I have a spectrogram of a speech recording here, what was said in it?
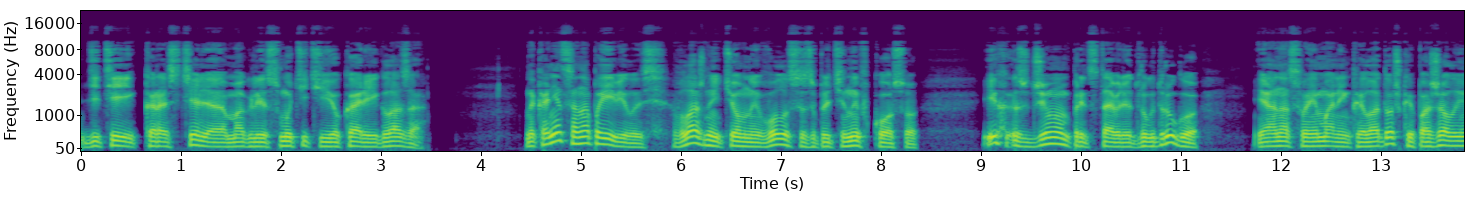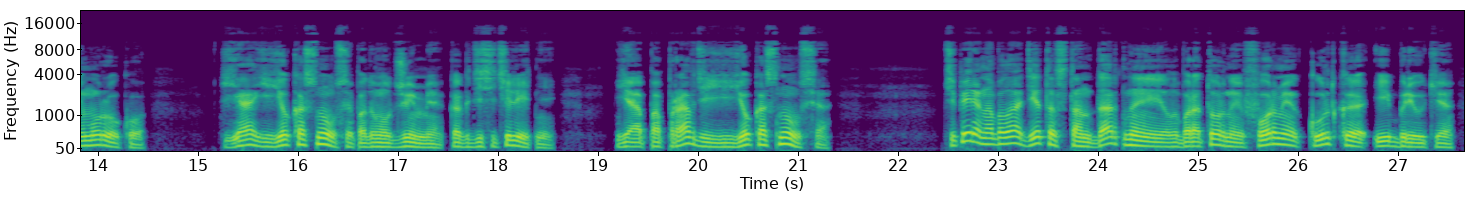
Детей Карастеля могли смутить ее карие глаза. Наконец она появилась. Влажные темные волосы заплетены в косу. Их с Джимом представили друг другу, и она своей маленькой ладошкой пожала ему руку. «Я ее коснулся», — подумал Джимми, как десятилетний. «Я по правде ее коснулся». Теперь она была одета в стандартной лабораторной форме, куртка и брюки —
